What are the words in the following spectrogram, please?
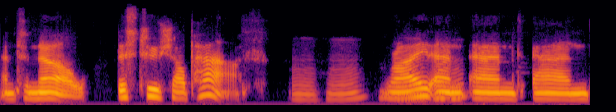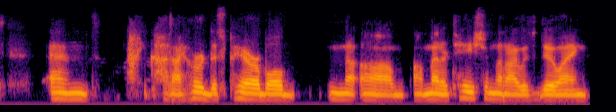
and to know this too shall pass. Right, and and and and God, I heard this parable um, a meditation that I was doing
